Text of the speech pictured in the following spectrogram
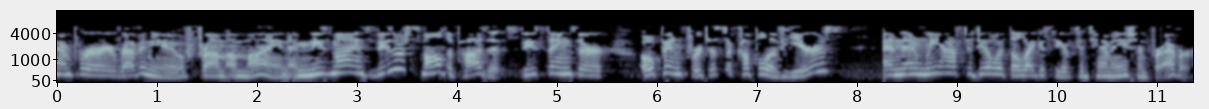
temporary revenue from a mine? I mean, these mines, these are small deposits. These things are open for just a couple of years, and then we have to deal with the legacy of contamination forever.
